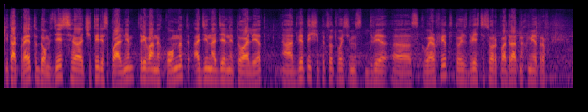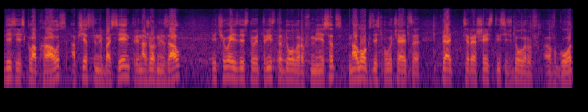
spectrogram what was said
Итак, про этот дом. Здесь 4 спальни, 3 ванных комнат, один отдельный туалет, 2582 э, square feet, то есть 240 квадратных метров – Здесь есть клабхаус, общественный бассейн, тренажерный зал. HOA здесь стоит 300 долларов в месяц. Налог здесь получается 5-6 тысяч долларов э, в год.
